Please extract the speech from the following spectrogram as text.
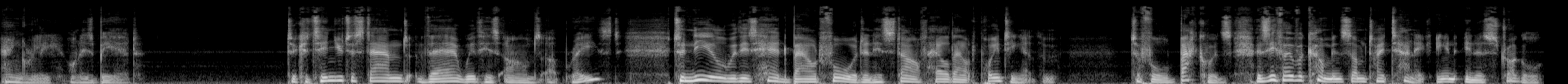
angrily on his beard to continue to stand there with his arms upraised, to kneel with his head bowed forward and his staff held out pointing at them, to fall backwards as if overcome in some titanic inner struggle.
